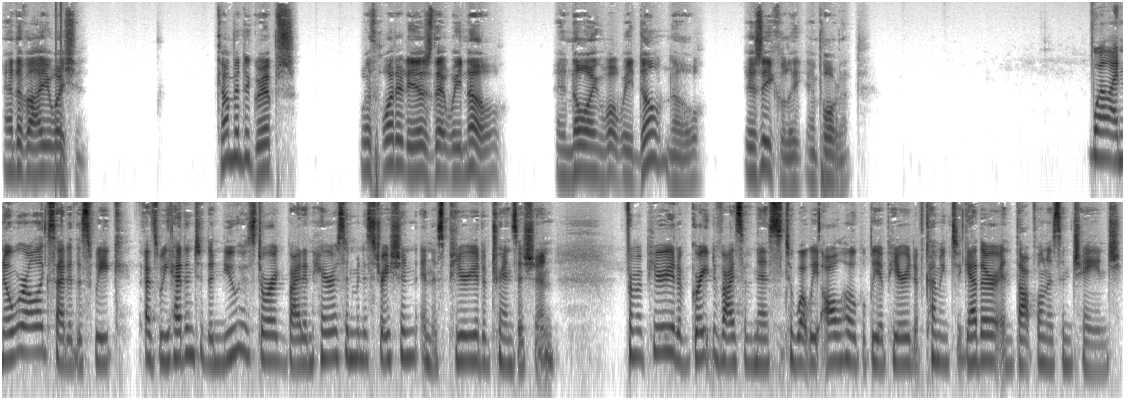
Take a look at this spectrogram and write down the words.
and evaluation. Come into grips with what it is that we know and knowing what we don't know is equally important. Well, I know we're all excited this week as we head into the new historic Biden Harris administration in this period of transition. From a period of great divisiveness to what we all hope will be a period of coming together and thoughtfulness and change.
